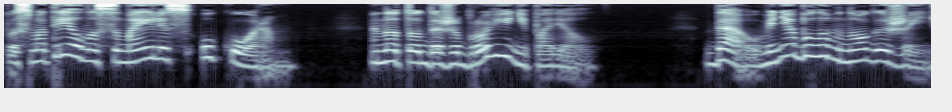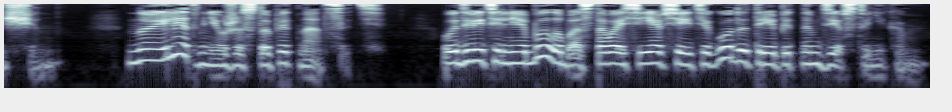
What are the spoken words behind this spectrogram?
Посмотрел на Самаэля с укором, но тот даже бровью не повел. Да, у меня было много женщин, но и лет мне уже сто пятнадцать. Удивительнее было бы, оставаясь я все эти годы трепетным девственником.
